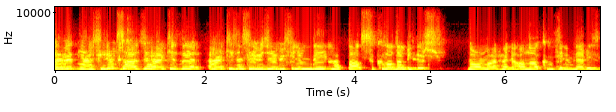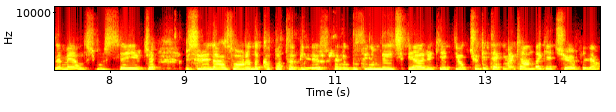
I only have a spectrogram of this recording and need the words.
Evet yani film sadece herkese herkesin seveceği bir film değil. Hatta sıkılabilir. Normal hani ana akım filmler izlemeye alışmış seyirci. Bir süreden sonra da kapatabilir. Hani bu filmde hiçbir hareket yok. Çünkü tek mekanda geçiyor film.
